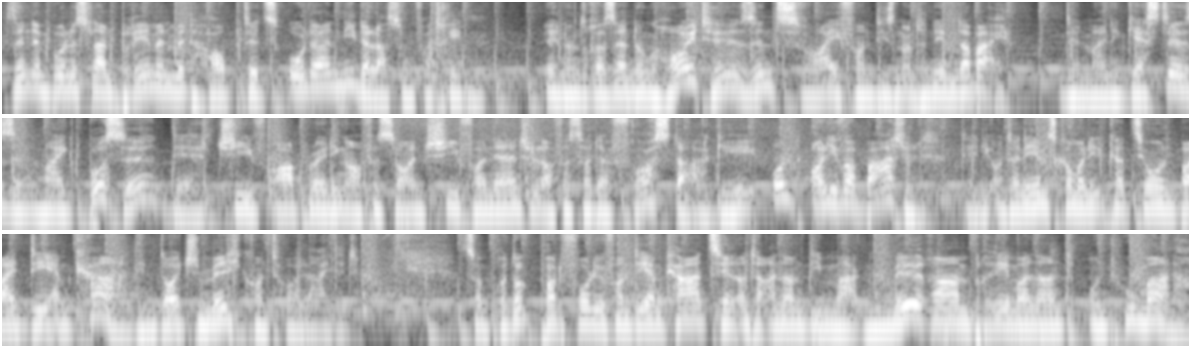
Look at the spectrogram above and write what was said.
sind im Bundesland Bremen mit Hauptsitz oder Niederlassung vertreten. In unserer Sendung heute sind zwei von diesen Unternehmen dabei. Denn meine Gäste sind Mike Busse, der Chief Operating Officer und Chief Financial Officer der Froster AG, und Oliver Bartelt, der die Unternehmenskommunikation bei DMK, dem deutschen Milchkontor, leitet. Zum Produktportfolio von DMK zählen unter anderem die Marken Milram, Bremerland und Humana.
